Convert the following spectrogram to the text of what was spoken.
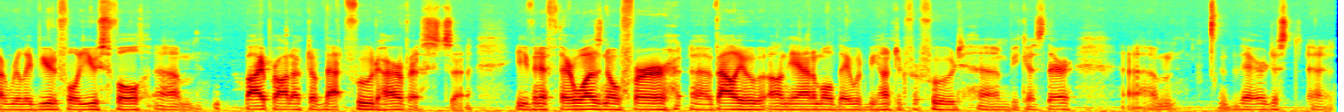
a really beautiful, useful um, byproduct of that food harvest. Uh, even if there was no fur uh, value on the animal, they would be hunted for food um, because they're um, they're just a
